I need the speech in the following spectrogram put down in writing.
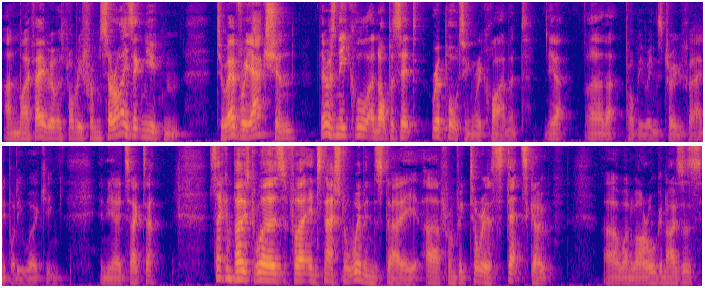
And my favourite was probably from Sir Isaac Newton To every action, there is an equal and opposite reporting requirement. Yeah, uh, that probably rings true for anybody working in the aid sector. Second post was for International Women's Day uh, from Victoria Stetsko, uh, one of our organisers.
